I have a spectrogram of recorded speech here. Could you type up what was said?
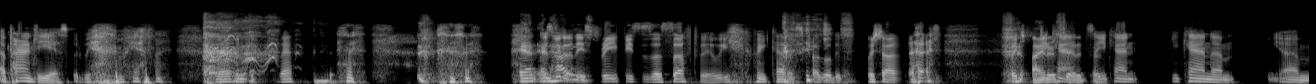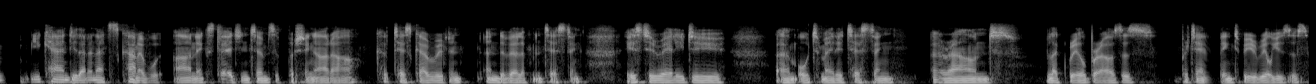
Apparently, yes, but we, we haven't. We haven't and and how we've got these three pieces of software, we we kind of struggle to push out that. But I understand can. it. So you can you can um, um, you can do that, and that's kind of our next stage in terms of pushing out our test coverage and, and development testing, is to really do um, automated testing around like real browsers pretending to be real users.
